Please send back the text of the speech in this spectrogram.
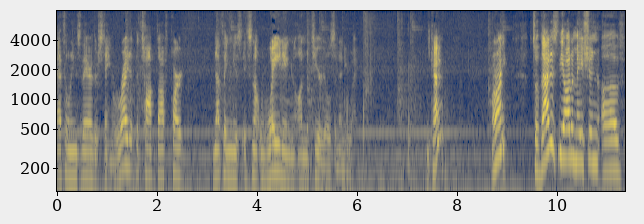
ethylene's there. They're staying right at the topped off part. Nothing is, it's not waiting on materials in any way. Okay? All right. So that is the automation of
